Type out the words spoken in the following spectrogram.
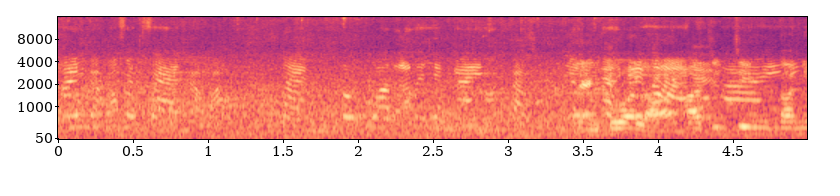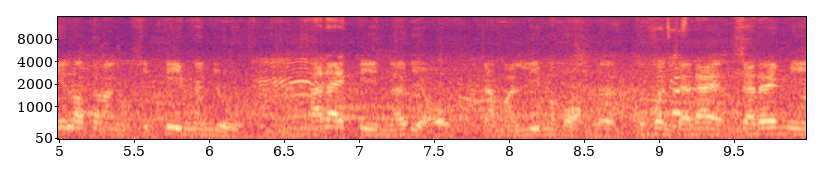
ให้แบบว่าแฟนๆแบบว่าแต่งตัวหรืออะไรยังไงแบบแต่งตัวเหรอเอาจริง ๆ ตอนนี้เรากำลังคิดธีมกันอยู่ ถ้าได้ธีมแล้วเดี๋ยวจะมารีบมาบอกเลย ทุกคนจะได้จะได้มี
